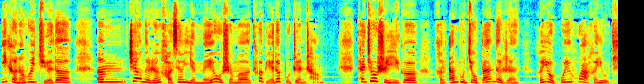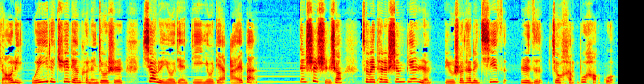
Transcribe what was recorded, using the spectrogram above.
你可能会觉得，嗯，这样的人好像也没有什么特别的不正常。他就是一个很按部就班的人，很有规划，很有条理。唯一的缺点可能就是效率有点低，有点矮板。但事实上，作为他的身边人，比如说他的妻子，日子就很不好过，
